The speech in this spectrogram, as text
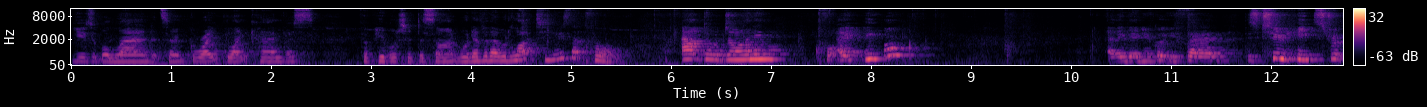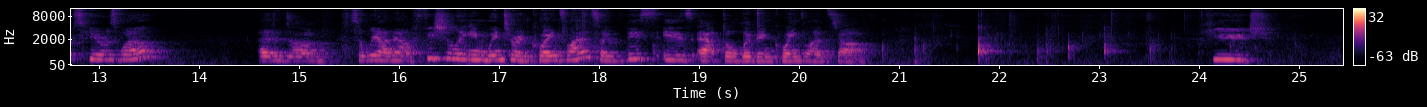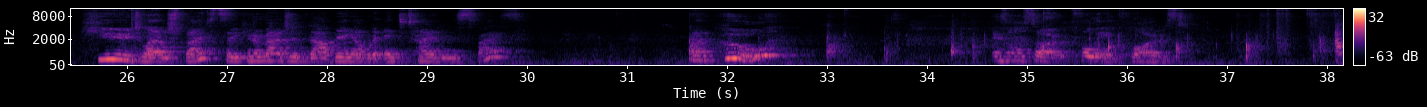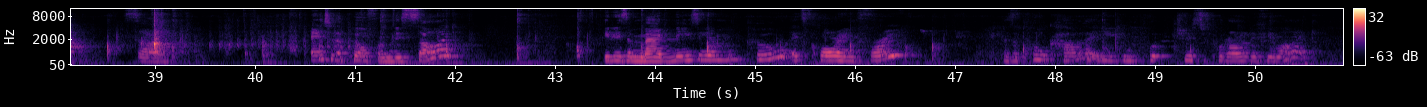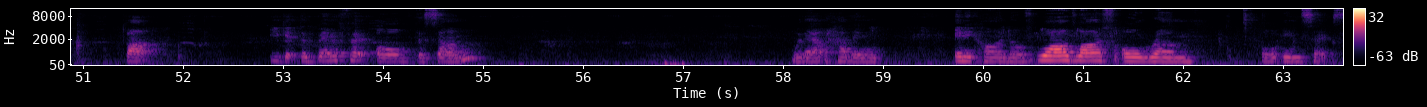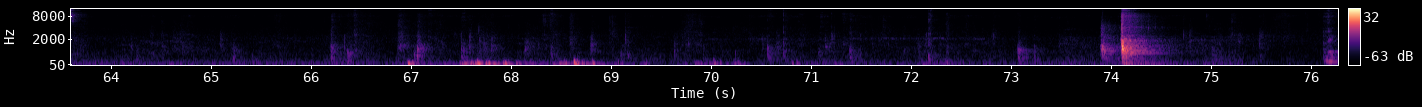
usable land. It's a great blank canvas for people to decide whatever they would like to use that for. Outdoor dining for eight people. And again, you've got your fan. There's two heat strips here as well. And um, so we are now officially in winter in Queensland. So this is outdoor living Queensland style. Huge, huge lounge space. So you can imagine uh, being able to entertain in this space. And the pool is also fully enclosed. So enter the pool from this side. It is a magnesium pool. It's chlorine free. There's a pool cover that you can put choose to put on it if you like, but you get the benefit of the sun without having any kind of wildlife or um, or insects.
